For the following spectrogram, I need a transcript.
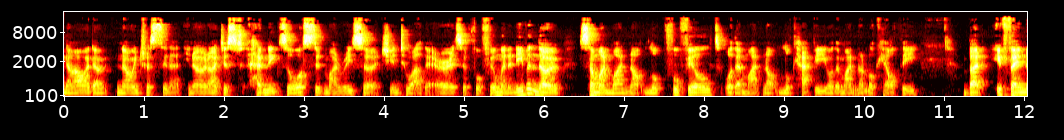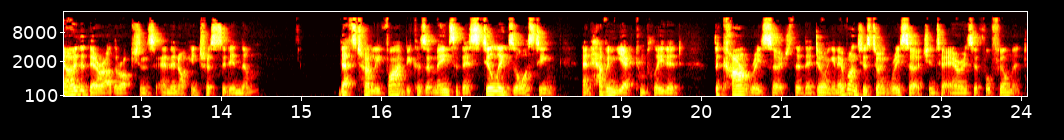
no, I don't no interest in it. You know, and I just hadn't exhausted my research into other areas of fulfillment. And even though someone might not look fulfilled, or they might not look happy, or they might not look healthy but if they know that there are other options and they're not interested in them, that's totally fine because it means that they're still exhausting and haven't yet completed the current research that they're doing. And everyone's just doing research into areas of fulfillment.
